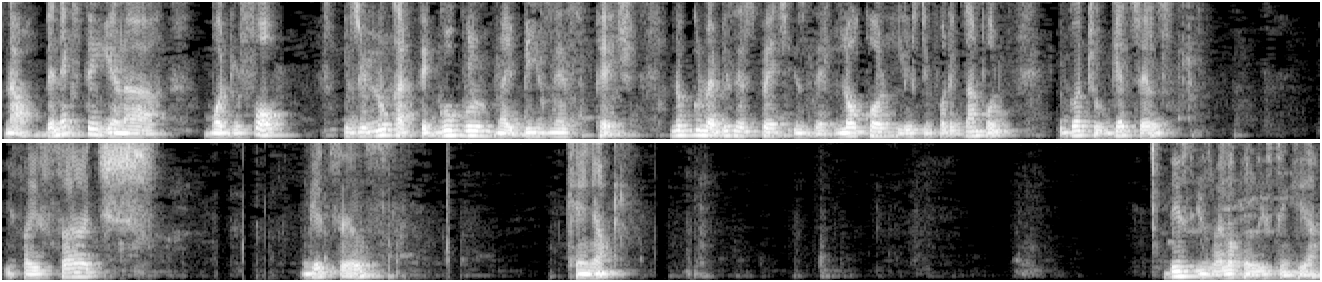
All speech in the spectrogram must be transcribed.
Now, the next thing in uh, module 4 is we look at the Google My Business page. You know, Google My Business page is the local listing. For example, we go to Get Sales. If I search Get Sales Kenya, this is my local listing here.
